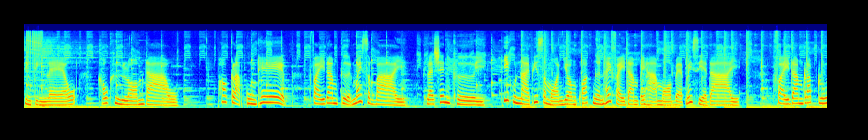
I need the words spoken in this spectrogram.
จริงๆแล้ว เขาคือล้อมดาว อกลับกรุงเทพ ไฟดำเกิดไม่สบาย และเช่นเคย ที่คุณนายพิสมรยอมควักเงินให้ไฟดำไปหาหมอแบบไม่เสียดาย ไฟดำรับรู้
